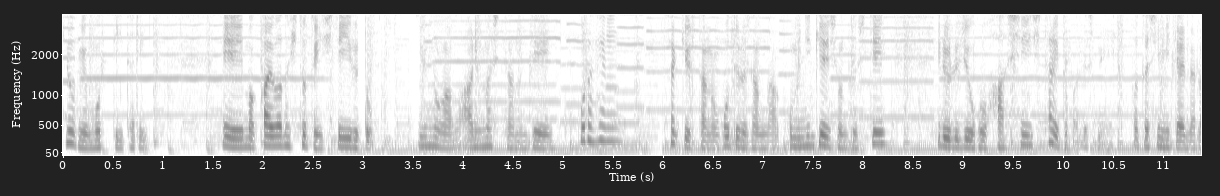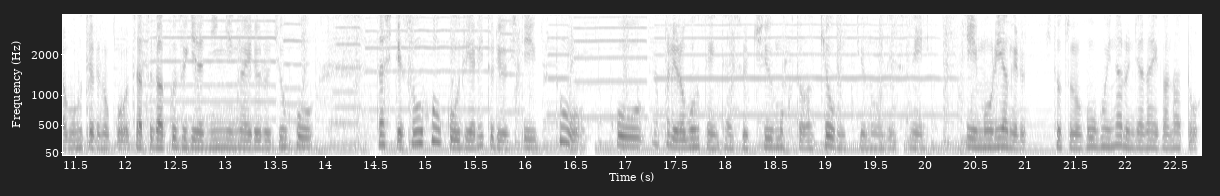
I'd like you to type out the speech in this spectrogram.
興味を持っていたり、えー、まあ会話の一つにしているというのがありましたので、ここら辺、さっき言ったのホテルさんがコミュニケーションとして、いろいろ情報を発信したりとかですね、私みたいなラブホテルのこう雑学好きな人間がいろいろ情報を出して双方向でやり取りをしていくと、こうやっぱりラブホテルに対する注目とか興味っていうのをですね、えー盛り上げる一つの方法になるんじゃないかなと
